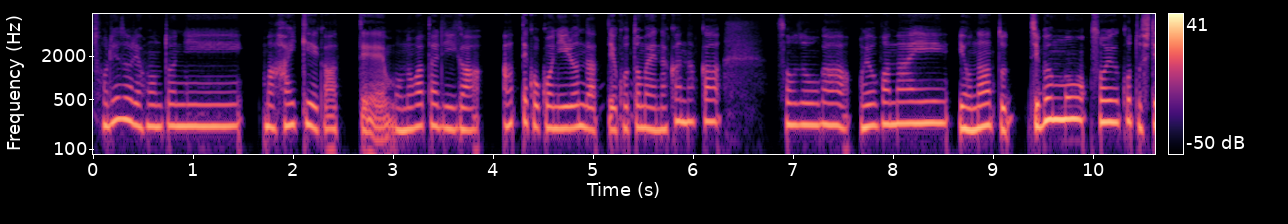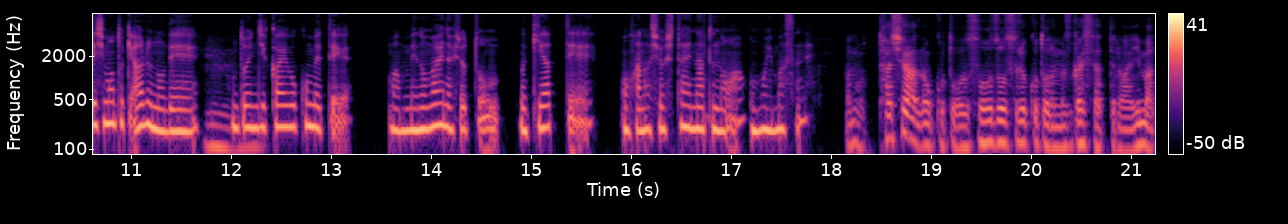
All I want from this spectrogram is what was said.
それぞれ本当に、まあ、背景があって物語があってここにいるんだっていうことまでなかなか想像が及ばないよなと自分もそういうことしてしまう時あるのでうん本当に自戒を込めて、まあ、目の前の人と向き合ってお話をしたいなというのは思いますね。あの他者のことを想像することの難しさっていうのは今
